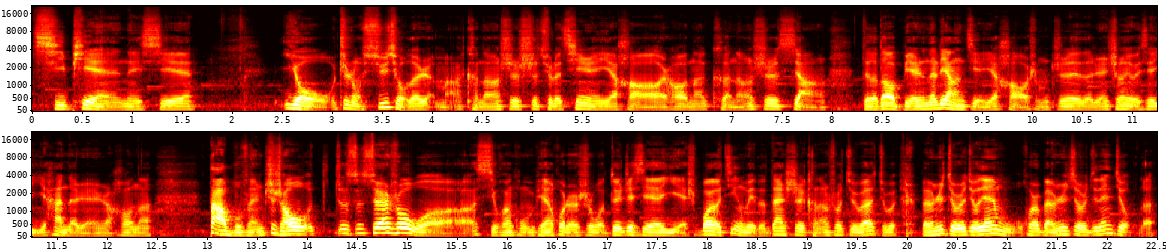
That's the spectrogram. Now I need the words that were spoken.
欺骗那些有这种需求的人嘛，可能是失去了亲人也好，然后呢可能是想得到别人的谅解也好，什么之类的，人生有一些遗憾的人，然后呢。大部分，至少我就是虽然说我喜欢恐怖片，或者是我对这些也是抱有敬畏的，但是可能说九百九百分之九十九点五或者百分之九十九点九的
